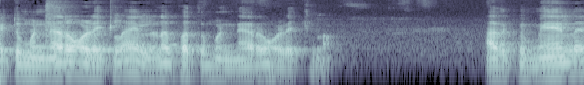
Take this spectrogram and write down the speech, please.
எட்டு மணி நேரம் உழைக்கலாம் இல்லைன்னா பத்து மணி நேரம் உழைக்கலாம். அதுக்கு மேலே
